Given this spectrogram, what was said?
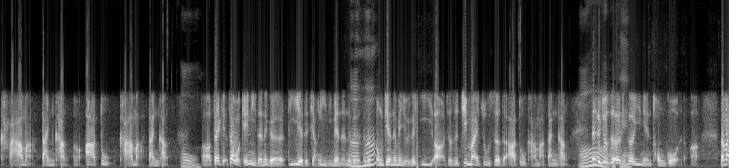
卡马单抗哦，阿杜卡马单抗哦哦，在给在我给你的那个第一页的讲义里面的那个、uh huh. 那个中间那边有一个一啊，就是静脉注射的阿杜卡马单抗，oh, 那个就是二零二一年通过的啊。那么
